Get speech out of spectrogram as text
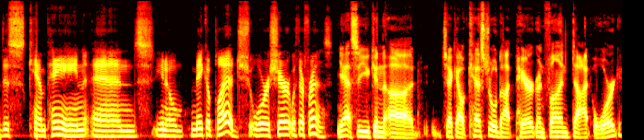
this campaign and you know make a pledge or share it with their friends? Yeah, so you can uh, check out kestrel.peregrinefund.org.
